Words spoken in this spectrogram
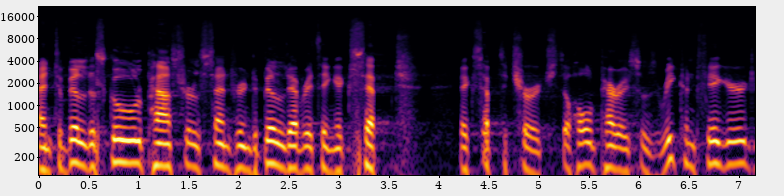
and to build a school, pastoral center, and to build everything except, except the church. The whole parish was reconfigured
